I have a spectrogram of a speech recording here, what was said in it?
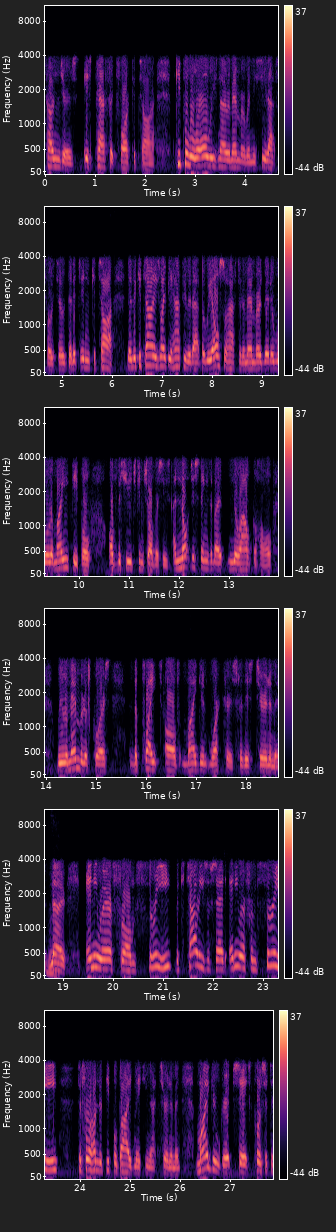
conjures is perfect for Qatar. People will always now remember when they see that photo that it's in Qatar. Now, the Qataris might be happy with that, but we also have to remember that it will remind people of the huge controversies, and not just things about no alcohol. We remember, of course, the plight of migrant workers for this tournament. Right. Now, anywhere from three, the Qataris have said anywhere from three to 400 people died making that tournament. Migrant groups say it's closer to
